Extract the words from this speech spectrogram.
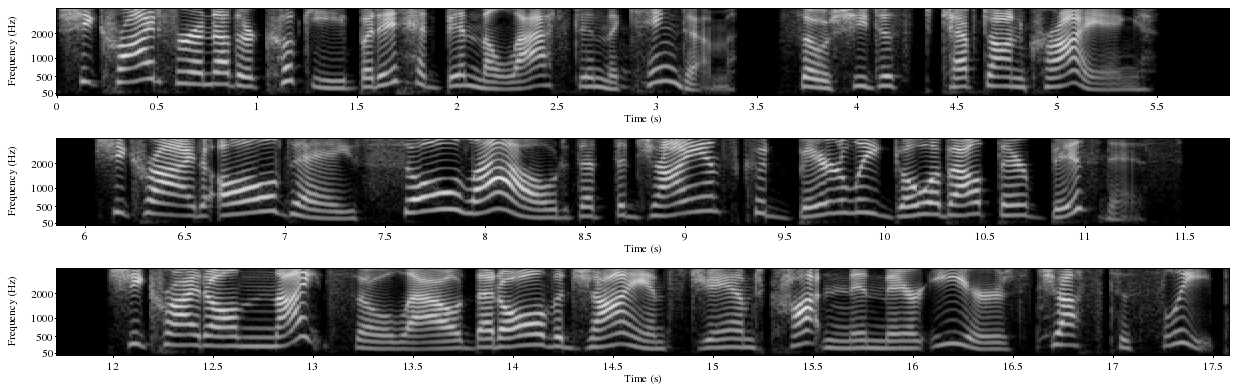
She cried for another cookie, but it had been the last in the kingdom, so she just kept on crying. She cried all day so loud that the giants could barely go about their business. She cried all night so loud that all the giants jammed cotton in their ears just to sleep.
